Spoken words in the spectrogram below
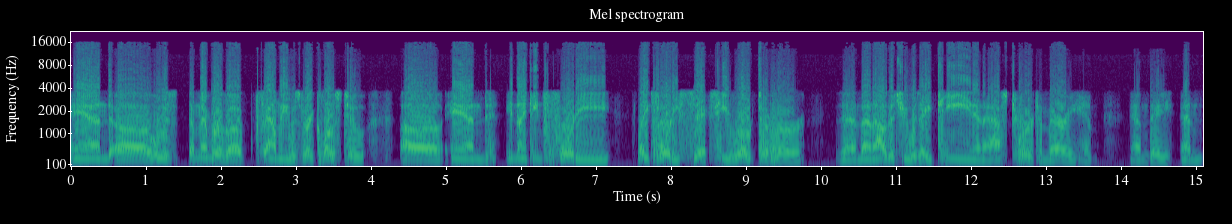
and uh, who was a member of a family he was very close to. Uh, and in 1940, late 46, he wrote to her and then now that she was 18 and asked her to marry him and they and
